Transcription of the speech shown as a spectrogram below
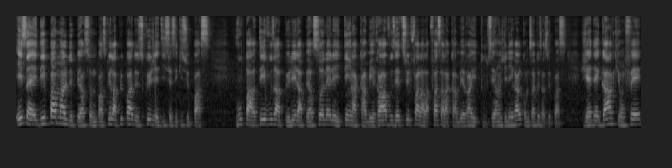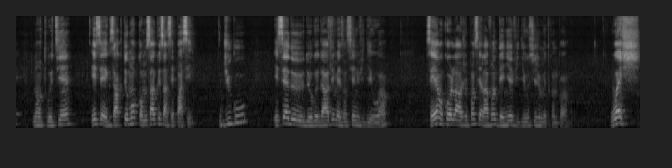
Et ça a aidé pas mal de personnes parce que la plupart de ce que j'ai dit, c'est ce qui se passe. Vous partez, vous appelez la personne, elle éteint la caméra, vous êtes seul face à la caméra et tout. C'est en général comme ça que ça se passe. J'ai des gars qui ont fait l'entretien et c'est exactement comme ça que ça s'est passé. Du coup, essaie de, regarder mes anciennes vidéos. Hein. C'est encore là, je pense c'est l'avant-dernière vidéo si je ne me trompe pas. Wesh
